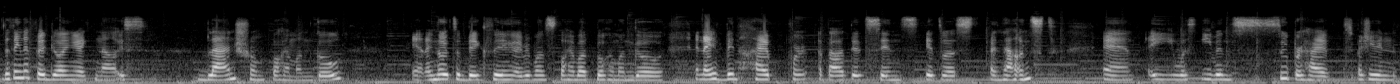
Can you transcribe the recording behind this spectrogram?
the thing that we're drawing right now is Blanche from Pokemon Go. And I know it's a big thing, everyone's talking about Pokemon Go, and I've been hyped for about it since it was announced and I was even super hyped, especially when it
